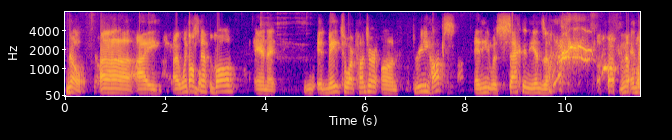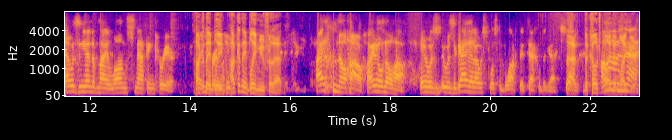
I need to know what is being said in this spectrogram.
No, uh, I I went Fumble. to snap the ball, and it it made it to our punter on three hops, and he was sacked in the end zone, Oh, no. and that was the end of my long snapping career. How can Thank they blame? much. How can they blame you for that? I don't know how. I don't know how. And it was it was the guy that I was supposed to block that tackled the guy. So Ah, the coach probably didn't than like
